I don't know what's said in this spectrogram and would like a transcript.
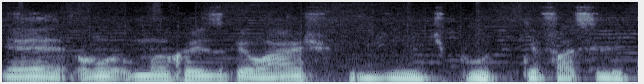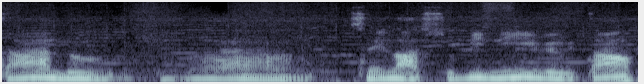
É, uma coisa que eu acho de, tipo, ter facilitado, ah, sei lá, subir nível e tal,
